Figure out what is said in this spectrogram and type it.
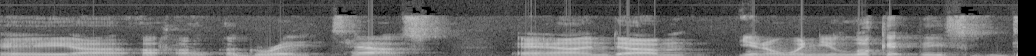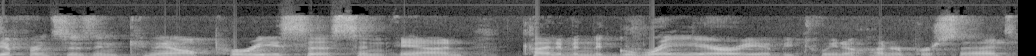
a, uh, a, a, great test. And um, you know, when you look at these differences in canal paresis and, and kind of in the gray area between 100%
